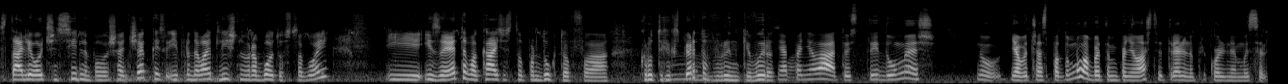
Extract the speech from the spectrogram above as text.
стали очень сильно повышать чек и, продавать личную работу с собой. И из-за этого качество продуктов а, крутых экспертов в рынке выросло. Я поняла. То есть ты думаешь, ну, я вот сейчас подумала об этом и поняла, что это реально прикольная мысль,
